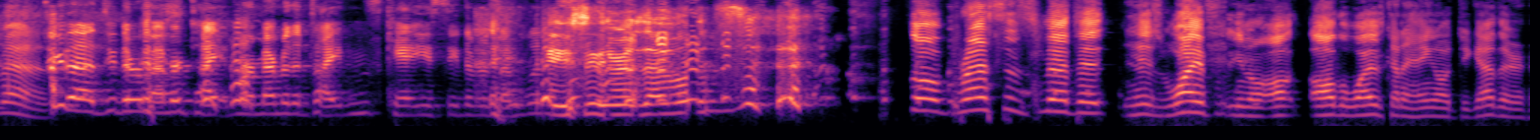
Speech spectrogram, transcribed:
Smith. do the do the remember Titan remember the Titans? Can't you see the resemblance? Can you see the resemblance? so Preston Smith, and his wife, you know, all, all the wives kind of hang out together.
